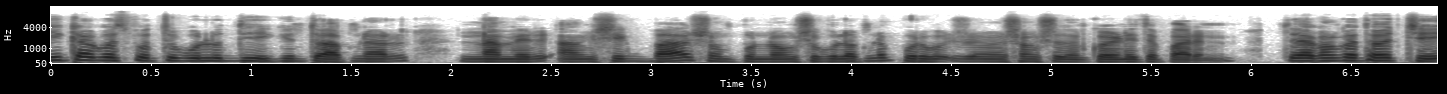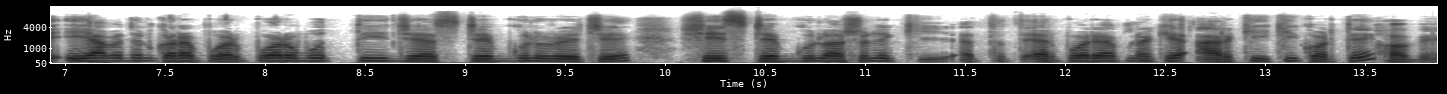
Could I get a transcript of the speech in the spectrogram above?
এই কাগজপত্রগুলো দিয়ে কিন্তু আপনার নামের আংশিক বা সম্পূর্ণ অংশগুলো আপনি সংশোধন করে নিতে পারেন। তো এখন কথা হচ্ছে, এই আবেদন করার পর পরবর্তী যে স্টেপগুলো রয়েছে, সেই স্টেপগুলো আসলে কি? অর্থাৎ এরপরে আপনাকে আর কি কি করতে হবে?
